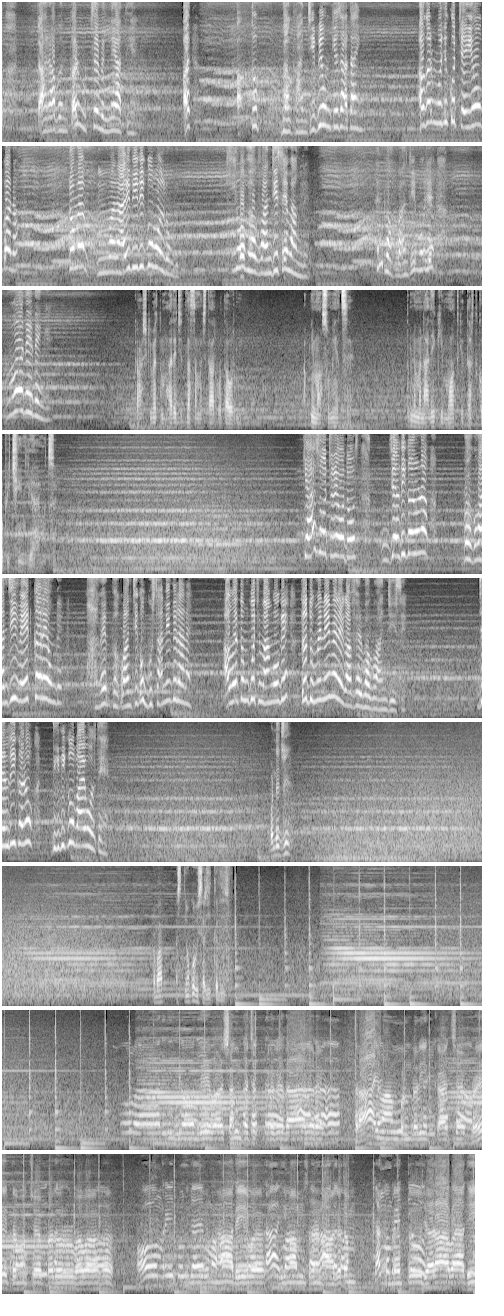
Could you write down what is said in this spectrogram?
तारा बनकर मुझसे मिलने आती है। और अब तो भगवान जी भी उनके साथ आएँगे। अगर मुझे कुछ चाहिए होगा ना तो मैं मनाली दीदी को बोल दूँगी कि वो भगवान जी से मांग ले। फिर भगवान जी मुझे वो दे देंगे। काश कि मैं तुम्हारे जितना समझदार होता उर्मी अपनी मासूमियत से। तुमने मनाली की मौत के दर्द को भी छीन लिया है मुझसे। क्या सोच रहे हो दोस्त? जल्दी करो ना। भगवान जी वेट कर रहे होंगे। हमें भगवान जी को गुस्सा नहीं दिलाना है। अगर तुम कुछ मांगोगे तो तुम्हें नहीं मिलेगा फिर भगवान जी से। जल्दी करो। दीदी को बाय बोलते हैं। पंडित जी अब आप अस्थियों को विसर्जित कर दीजिए। देव शंख चक्र गदाधर त्रायमां पुण्डरीकाक्ष प्रदुर्भव ॐ मृत्युञ्जय महादेव, इमां शरणागतं जन्म मृत्यु जराव्याधि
